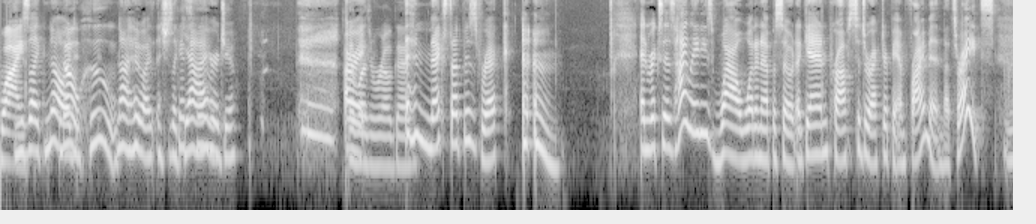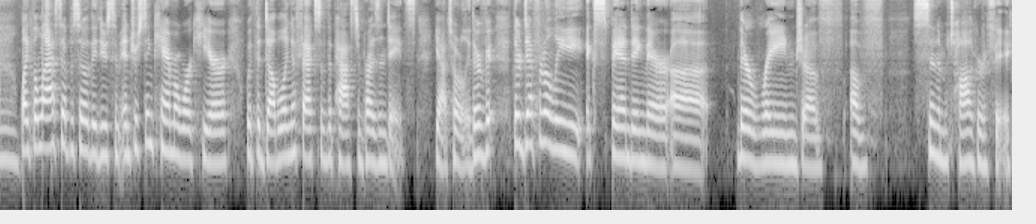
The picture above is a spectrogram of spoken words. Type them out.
Why? He's like, no, no, who? Not who. I- And she's like, Guess yeah, I heard you. All it right. wasn't real good. Next up is Rick. and Rick says, Hi, ladies. Wow, what an episode. Again, props to director Pam Fryman. That's right. Like the last episode, they do some interesting camera work here with the doubling effects of the past and present dates. Yeah, totally. They're they're definitely expanding their uh, their range of of cinematography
